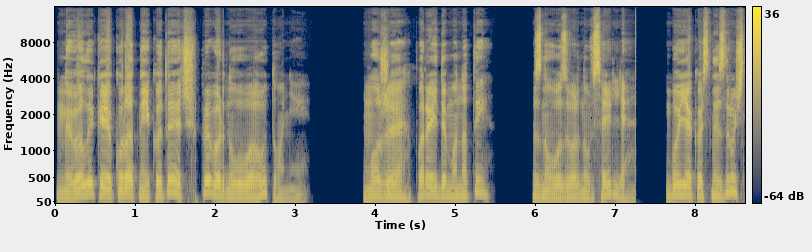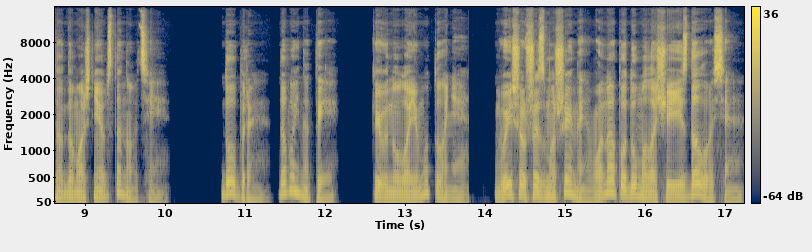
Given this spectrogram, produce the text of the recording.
Невеликий акуратний котедж привернув увагу Тоні. Може, перейдемо на ти? знову звернувся Ілля, бо якось незручно в домашній обстановці. Добре, давай на ти, кивнула йому Тоня. Вийшовши з машини, вона подумала, що їй здалося.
